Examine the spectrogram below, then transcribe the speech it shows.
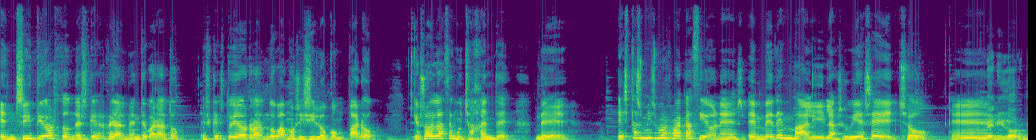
en sitios donde es que es realmente barato. Es que estoy ahorrando, vamos, y si lo comparo, que eso lo hace mucha gente, de estas mismas vacaciones, en vez de en Bali, las hubiese hecho en... Benidorm.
